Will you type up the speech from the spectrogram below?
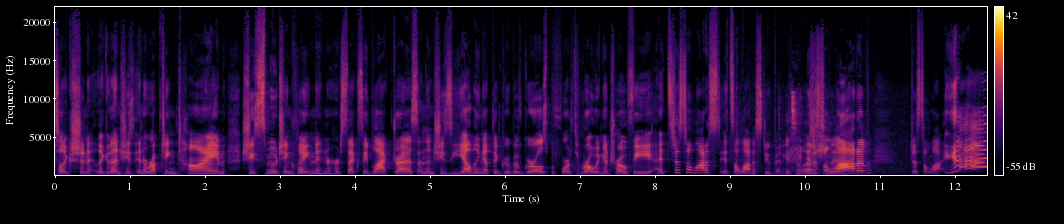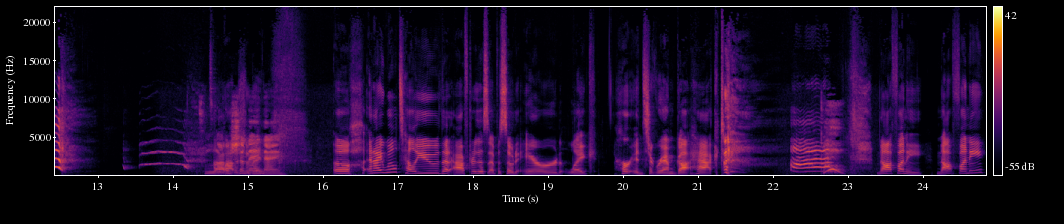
to like Shanae, like then she's interrupting time. She's smooching Clayton in her sexy black dress, and then she's yelling at the group of girls before throwing a trophy. It's just a lot of it's a lot of stupid. It's a lot It's of just a lot of just a lot. Yeah. It's a lot, lot of of shenanay. Ugh. And I will tell you that after this episode aired, like her Instagram got hacked. Not funny. Not funny.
